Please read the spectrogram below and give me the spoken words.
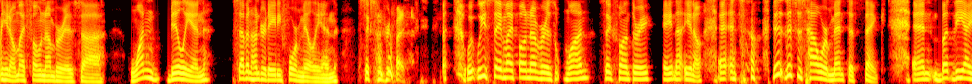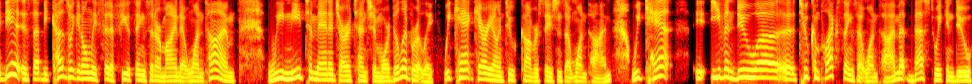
you know, my phone number is uh, 1 billion 784 million 600 we, we, say my phone number is 1 613 89 you know and, and so th- this is how we're meant to think. And but the idea is that because we can only fit a few things in our mind at one time we need to manage our attention more deliberately. We can't carry on two conversations at one time. We can't even do uh, two complex things at one time. At best, we can do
